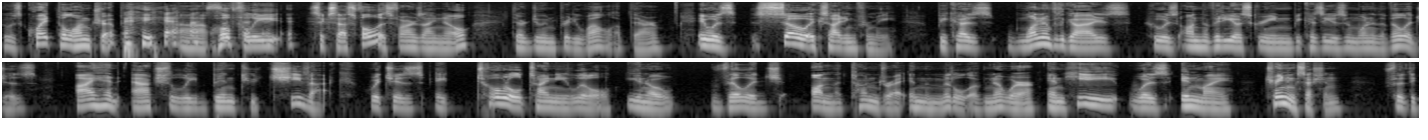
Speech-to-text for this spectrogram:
it was quite the long trip. yes. Uh, hopefully successful, as far as I know. They're doing pretty well up there. It was so exciting for me because one of the guys who was on the video screen because he was in one of the villages, I had actually been to Chevak, which is a total tiny little, you know, village on the tundra in the middle of nowhere. And he was in my training session for the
